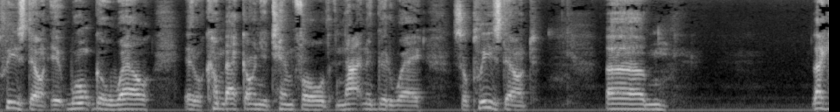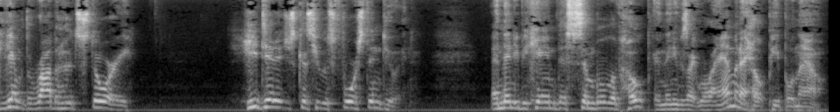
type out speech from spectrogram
Please don't. It won't go well. It'll come back on you tenfold, not in a good way. So please don't. Um, like again with the Robin Hood story, he did it just because he was forced into it. And then he became this symbol of hope. And then he was like, well, I am going to help people now.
